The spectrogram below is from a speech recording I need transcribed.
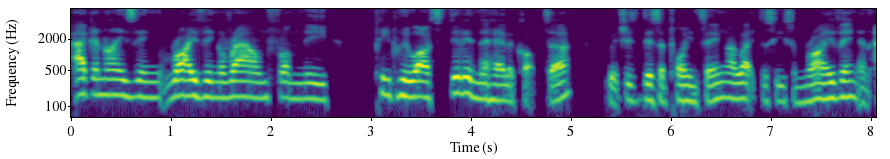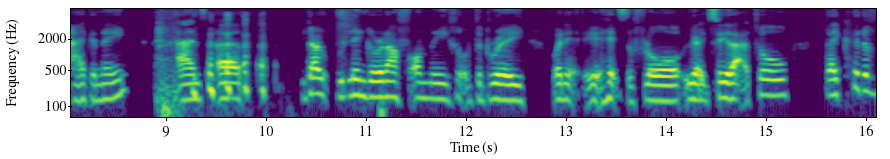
agonizing writhing around from the people who are still in the helicopter, which is disappointing. I like to see some writhing and agony. And, uh, you don't linger enough on the sort of debris when it, it hits the floor. You don't see that at all. They could have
